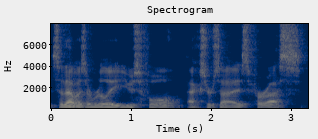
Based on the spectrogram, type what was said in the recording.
so that was a really useful exercise for us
